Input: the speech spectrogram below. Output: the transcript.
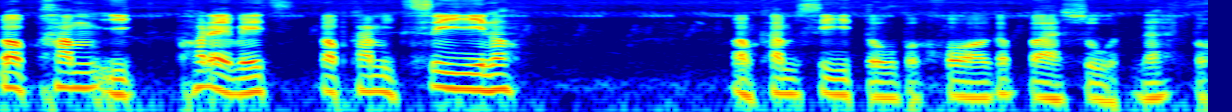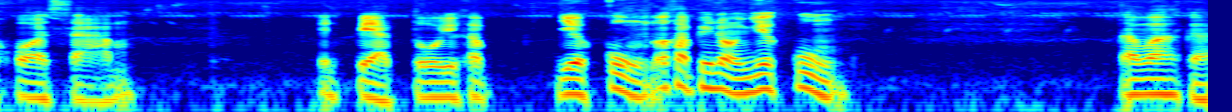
รอบคำอีกเขาได้ไว้รอบคำอีกสี่เนาะรอบคำสี่ตัวประคอกับปลาสูตรนะประคอสามเป็นแปดตัวอยู่ครับเยื่อกุ้งเนาะครับพี่น้องเยื่อกุ้ง แต่ว่าก็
